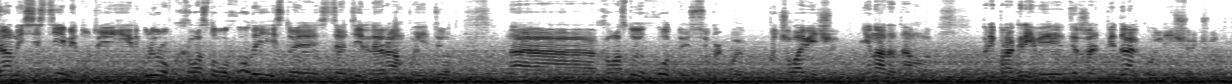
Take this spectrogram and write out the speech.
Данной системе тут и регулировка холостого хода есть, то есть отдельная рампа идет на холостой ход, то есть все как бы по-человечьи. Не надо там при прогреве держать педальку или еще что-то.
